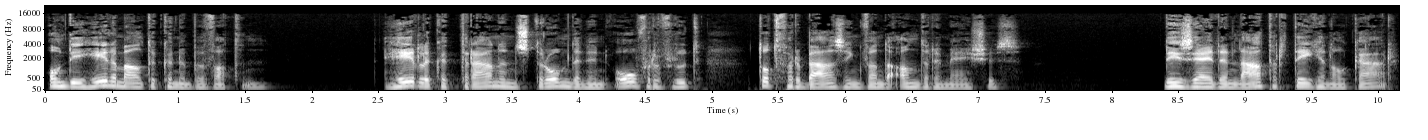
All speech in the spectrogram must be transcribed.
om die helemaal te kunnen bevatten. Heerlijke tranen stroomden in overvloed tot verbazing van de andere meisjes. Die zeiden later tegen elkaar:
